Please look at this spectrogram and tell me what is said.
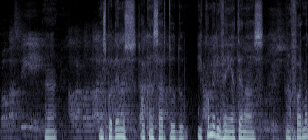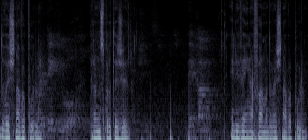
Balaji nós podemos alcançar tudo. E como ele vem até nós? Na forma do Vaishnava puro, para nos proteger. Ele vem na forma do Vaishnava puro.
